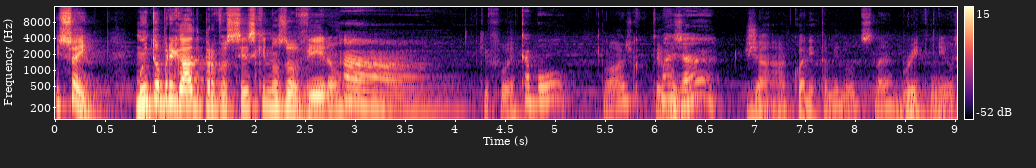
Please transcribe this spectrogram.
Isso aí. Muito obrigado para vocês que nos ouviram. Ah, que foi? acabou. Lógico que Mas acabou. já? Já, 40 minutos, né? Break news.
